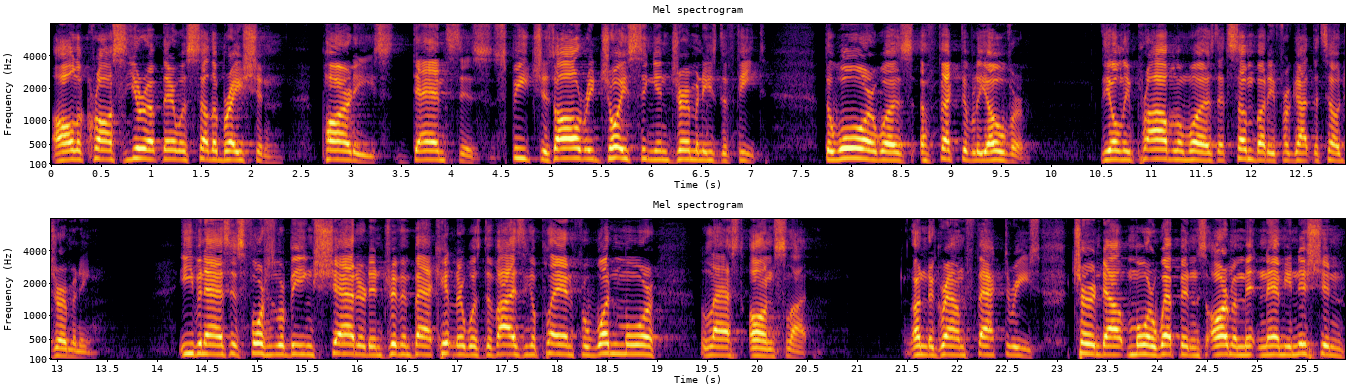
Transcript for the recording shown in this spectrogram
All across Europe, there was celebration, parties, dances, speeches, all rejoicing in Germany's defeat. The war was effectively over. The only problem was that somebody forgot to tell Germany. Even as his forces were being shattered and driven back, Hitler was devising a plan for one more last onslaught. Underground factories churned out more weapons, armament, and ammunition.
